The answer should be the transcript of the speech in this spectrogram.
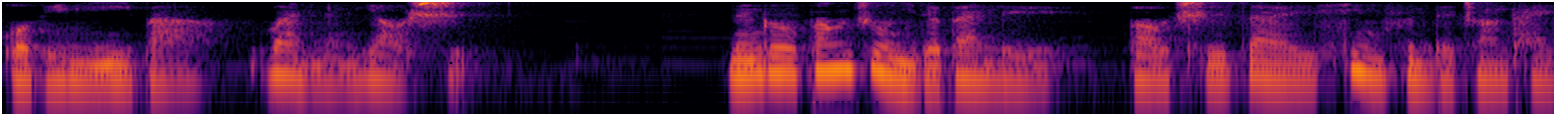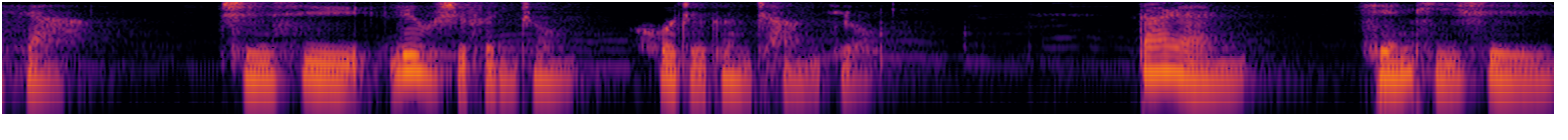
我给你一把万能钥匙，能够帮助你的伴侣保持在兴奋的状态下，持续六十分钟或者更长久。当然。前提是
